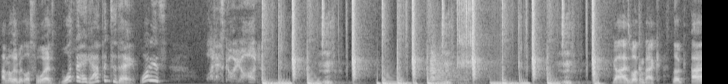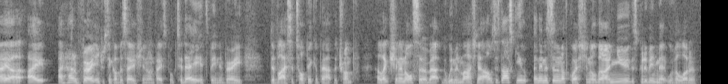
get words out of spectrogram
I'm a little bit lost for words. What the heck happened today? What is. What is going on? Guys, welcome back. Look, I, uh, I, I had a very interesting conversation on Facebook today. It's been a very divisive topic about the Trump election and also about the Women March. Now, I was just asking an innocent enough question, although I knew this could have been met with a lot of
